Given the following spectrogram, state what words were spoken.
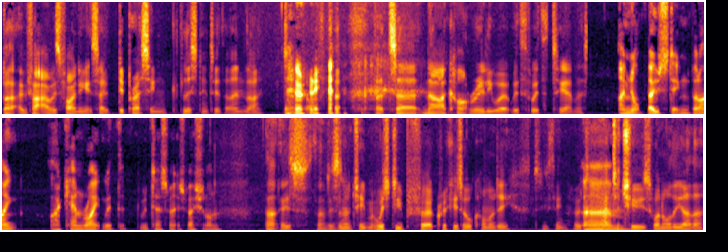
But in fact, I was finding it so depressing listening to that, and I Really? but uh, no, I can't really work with with TMS. I'm not boasting, but I I can write with the with Test Match Special on. That is that is an achievement. Which do you prefer, cricket or comedy? Do you think? You have to Um, choose one or the other?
